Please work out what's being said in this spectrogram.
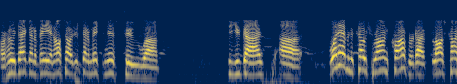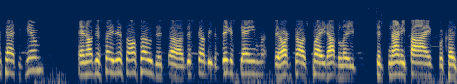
or who's that going to be? And also, I'm just going to mention this to uh, to you guys. Uh, what happened to Coach Ron Crawford? I've lost contact with him. And I'll just say this also that uh, this is going to be the biggest game that Arkansas has played, I believe, since '95 because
